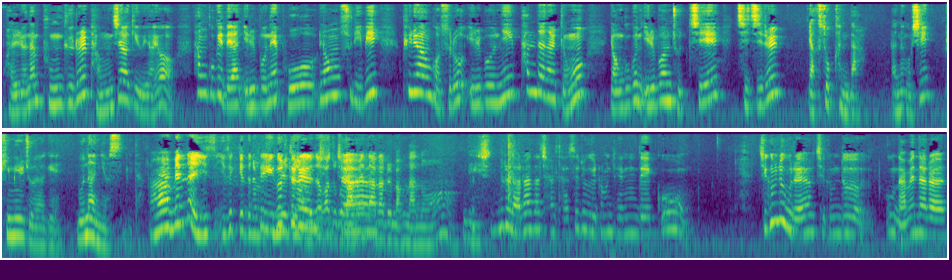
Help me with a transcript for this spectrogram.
관련한 분규를 방지하기 위하여 한국에 대한 일본의 보령 수립이 필요한 것으로 일본이 판단할 경우 영국은 일본 조치의 지지를 약속한다. 라는 것이 비밀 조약의 문안이었습니다. 아 맨날 이, 이 새끼들은 근데 비밀 조약 이것들은 맺어가지고 진짜- 남의 나라를 막 나눠. 네. 지들 나라나 잘 다스리고 이러면 되는데 꼭 지금도 그래요. 지금도 꼭 남의 나라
